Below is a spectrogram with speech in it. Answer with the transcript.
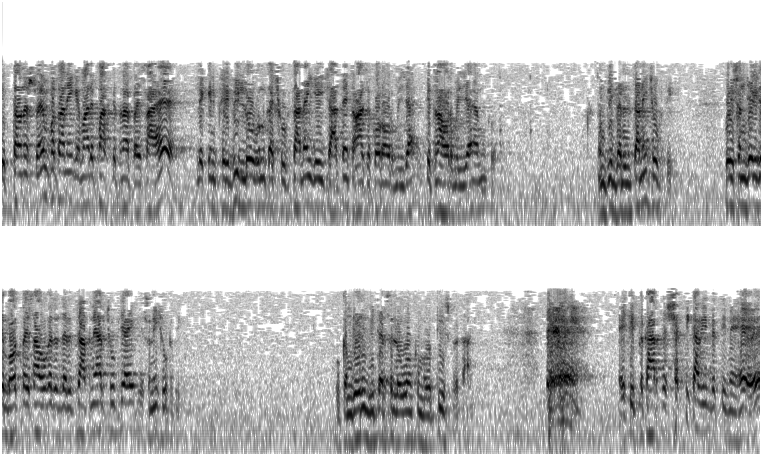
इतना उन्हें स्वयं पता नहीं कि हमारे पास कितना पैसा है, लेकिन फिर भी लोग उनका छूटता नहीं, यही चाहते हैं कहाँ से कौन और मिल जाए, कितना और मिल जाए हमको। उनकी दरिद्रता नहीं छूटती। कोई समझे कि जब बहुत पैसा होगा तो दरिद्रता अपने आप छूट जाएगी। ऐसा नहीं छूटती वो कमज़ोरी भीतर से लोगों को होती इस प्रकार ऐसी प्रकार से शक्ति का भी व्यक्ति में है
